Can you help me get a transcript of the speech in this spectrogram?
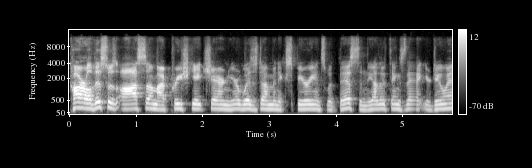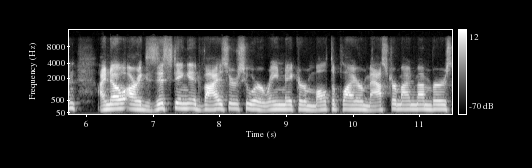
Carl, this was awesome. I appreciate sharing your wisdom and experience with this and the other things that you're doing. I know our existing advisors who are Rainmaker Multiplier Mastermind members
